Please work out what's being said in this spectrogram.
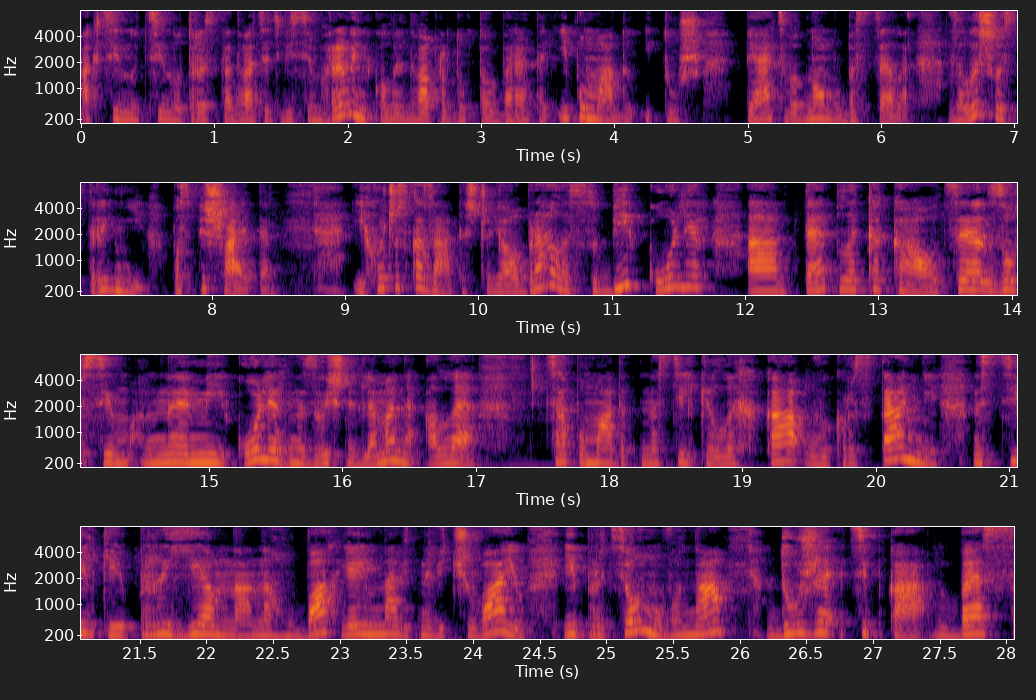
акційну ціну 328 гривень, коли два продукти оберете: і помаду, і туш. 5 в одному бестселер. Залишилось 3 дні. Поспішайте. І хочу сказати, що я обрала собі колір а, тепле какао. Це зовсім не мій колір, незвичний для мене, але. Ця помада настільки легка у використанні, настільки приємна на губах, я їм навіть не відчуваю, і при цьому вона дуже ціпка. Без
